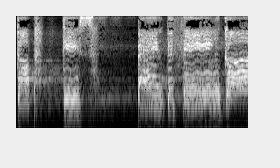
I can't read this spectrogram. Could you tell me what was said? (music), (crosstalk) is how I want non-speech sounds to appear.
Top Kiss 25.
